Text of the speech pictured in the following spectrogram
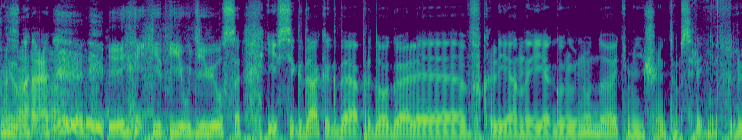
не знаю. И, и- и удивился. И всегда, когда предлагали в кальяны, я говорю, ну давайте мне что-нибудь там среднее или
